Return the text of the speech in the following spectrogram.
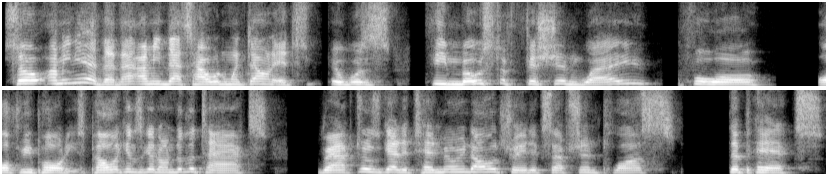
So I mean, yeah, that, that I mean that's how it went down. It's it was the most efficient way for all three parties. Pelicans get under the tax. Raptors get a ten million dollar trade exception plus the picks.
